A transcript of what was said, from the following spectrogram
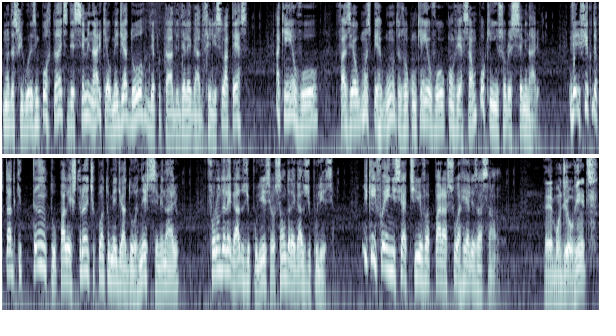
uma das figuras importantes desse seminário, que é o mediador, deputado e delegado Felício Laterça, a quem eu vou fazer algumas perguntas ou com quem eu vou conversar um pouquinho sobre esse seminário. Verifico, deputado, que tanto o palestrante quanto o mediador neste seminário foram delegados de polícia ou são delegados de polícia. De quem foi a iniciativa para a sua realização? É, bom dia, ouvintes.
